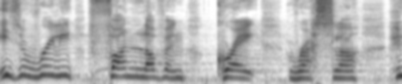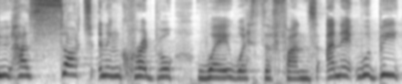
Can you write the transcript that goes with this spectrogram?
is a really fun loving, great wrestler who has such an incredible way with the fans, and it would be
